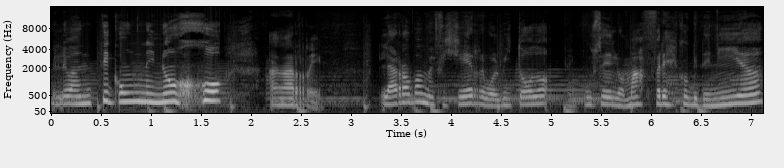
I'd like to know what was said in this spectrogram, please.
me levanté con un enojo, agarré la ropa, me fijé, revolví todo, me puse lo más fresco que tenía,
